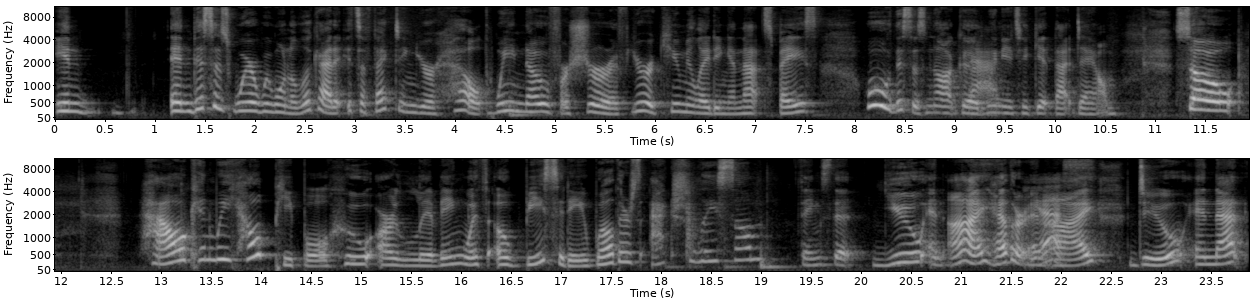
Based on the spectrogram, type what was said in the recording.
in and this is where we want to look at it. It's affecting your health. We know for sure if you're accumulating in that space, ooh, this is not good. We need to get that down. So, how can we help people who are living with obesity? Well, there's actually some things that you and I, Heather and Yes. I, do, and that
